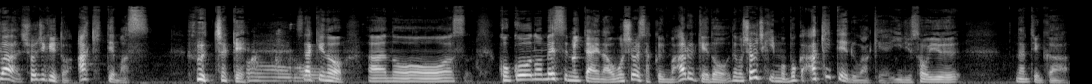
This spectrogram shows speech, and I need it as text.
は正直言うと飽きてます。ぶっちゃけ。さっきの、あのーここのメスみたいな面白い作品もあるけど、でも正直もう僕飽きてるわけ。そういう、なんていうか、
